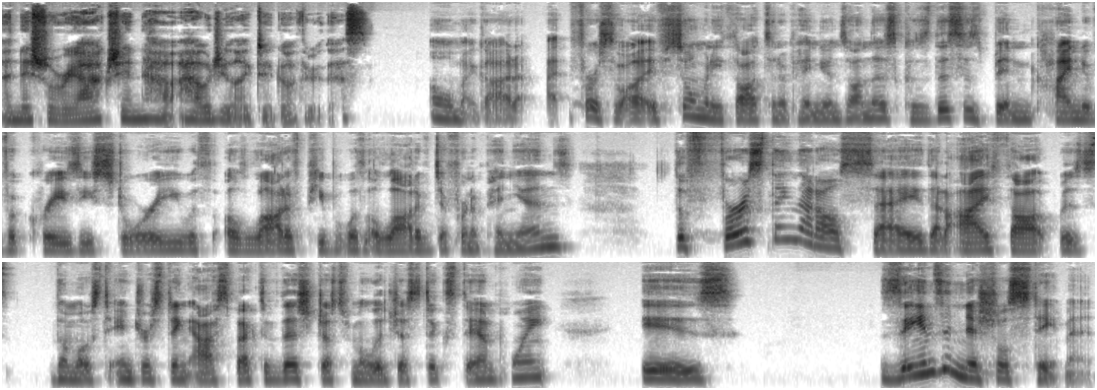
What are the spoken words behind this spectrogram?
initial reaction? How, how would you like to go through this? Oh my God. First of all, I have so many thoughts and opinions on this because this has been kind of a crazy story with a lot of people with a lot of different opinions. The first thing that I'll say that I thought was the most interesting aspect of this, just from a logistics standpoint, is Zayn's initial statement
